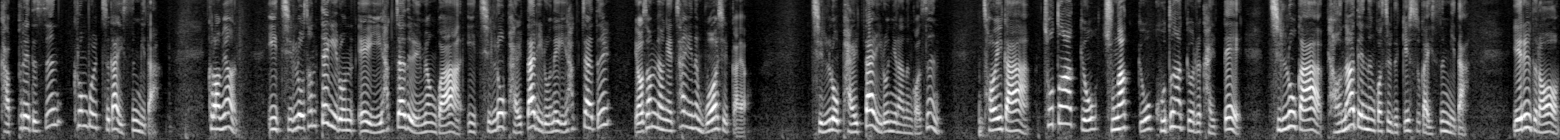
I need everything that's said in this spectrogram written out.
가프레드슨, 크롬볼츠가 있습니다. 그러면 이 진로 선택 이론의 이 학자들 4명과 이 진로 발달 이론의 이 학자들 6명의 차이는 무엇일까요? 진로 발달 이론이라는 것은 저희가 초등학교, 중학교, 고등학교를 갈 때 진로가 변화되는 것을 느낄 수가 있습니다. 예를 들어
